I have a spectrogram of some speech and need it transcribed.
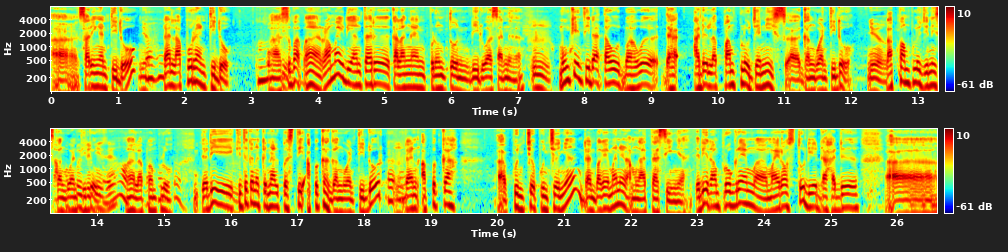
uh, saringan tidur yeah. dan laporan tidur. Okay. sebab uh, ramai di antara kalangan penonton di luar sana mm. mungkin tidak tahu bahawa dah ada 80 jenis uh, gangguan tidur. Ya. 80 jenis 80 gangguan tidur. jenis, ya? Ha, 80. Jadi kita kena kenal pasti apakah gangguan tidur dan apakah uh, punca-puncanya dan bagaimana nak mengatasinya. Jadi dalam program uh, Myros tu dia dah ada uh,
